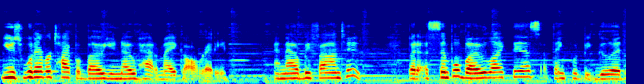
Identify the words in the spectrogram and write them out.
use whatever type of bow you know how to make already. And that'll be fine too. But a simple bow like this, I think would be good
